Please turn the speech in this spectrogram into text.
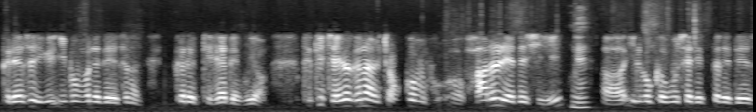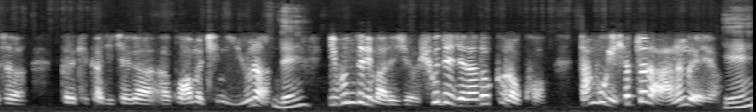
그래서 이, 이 부분에 대해서는 그렇게 해야 되고요. 특히 제가 그날 조금 화를 내듯이 네. 어, 일부 거부 세력들에 대해서 그렇게까지 제가 고함을 친 이유는 네. 이분들이 말이죠. 휴대전화도 꺼놓고 당국이 협조를 안 하는 거예요. 예.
